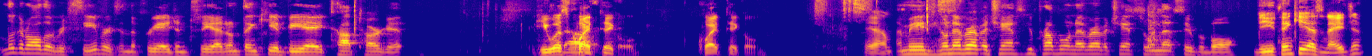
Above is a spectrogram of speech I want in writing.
look at all the receivers in the free agency. I don't think he'd be a top target. He was No. quite tickled. Quite pickled. Yeah. I mean, he'll never have a chance. He probably will never have a chance to win that Super Bowl. Do you think he has an agent?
